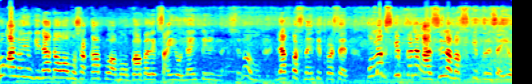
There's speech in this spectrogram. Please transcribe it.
kung ano yung ginagawa mo sa kapwa mo, babalik sa iyo, 90, sino, lagpas 90%. Kung mag-skip ka ng ads, sila mag-skip rin sa iyo.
